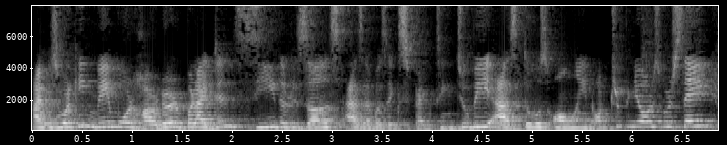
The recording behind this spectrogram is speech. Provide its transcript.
I was working way more harder, but I didn't see the results as I was expecting to be as those online entrepreneurs were saying.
